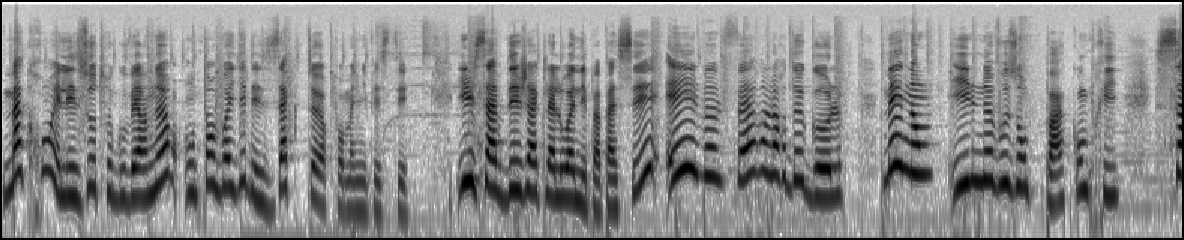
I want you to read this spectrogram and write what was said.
Macron et les autres gouverneurs ont envoyé des acteurs pour manifester. Ils savent déjà que la loi n'est pas passée et ils veulent faire leur de Gaulle. Mais non, ils ne vous ont pas compris. Ça,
